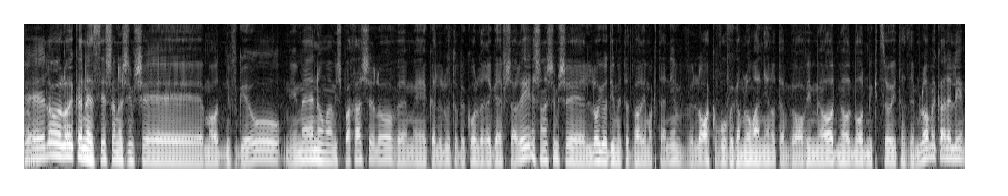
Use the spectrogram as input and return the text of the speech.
אה, לא, לא ייכנס. יש אנשים שמאוד נפגעו ממנו, מהמשפחה שלו, והם אה, כללו אותו בכל רגע אפשרי. יש אנשים שלא יודעים את הדברים הקטנים ולא עקבו וגם לא מעניין אותם ואוהבים מאוד מאוד מאוד מקצועית, אז הם לא מקללים.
